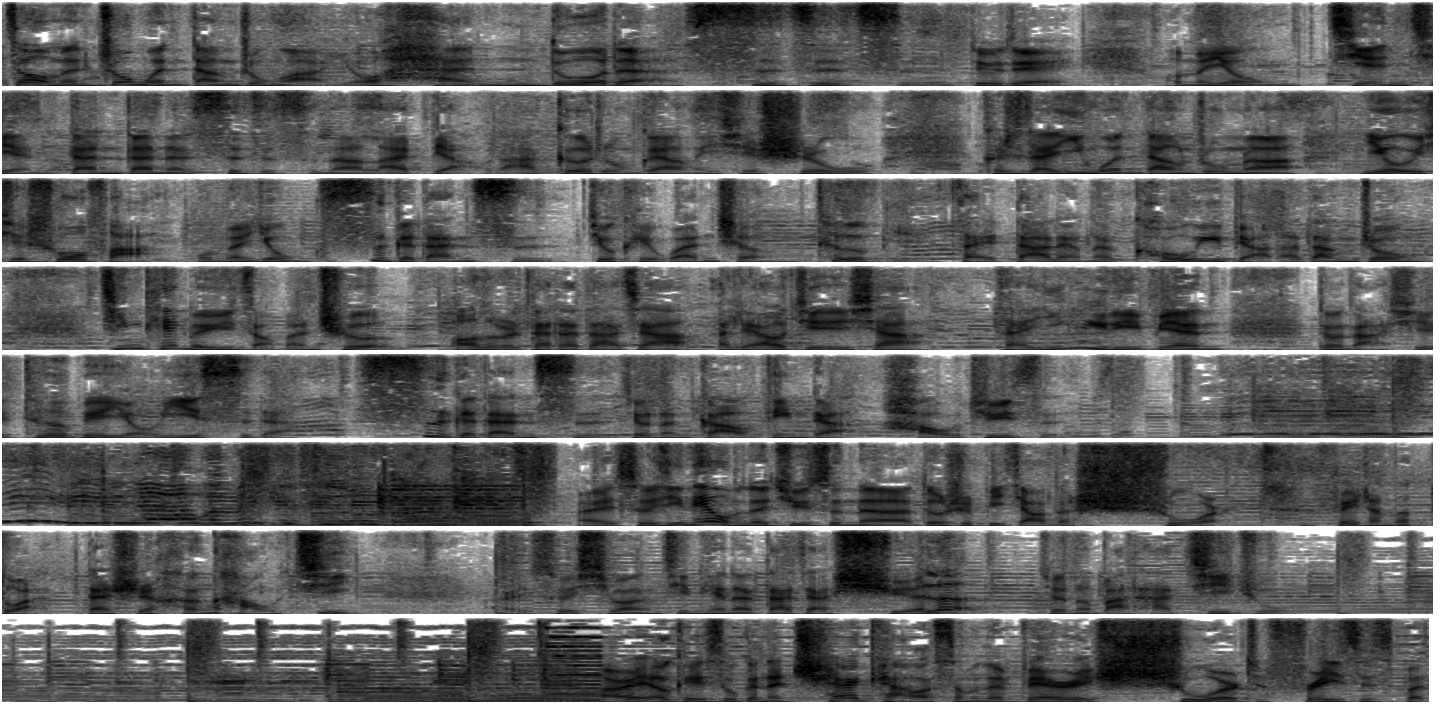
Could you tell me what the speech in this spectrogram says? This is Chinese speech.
在我们中文当中啊，有很多的四字词，对不对？我们用简简单单的四字词呢来表达各种各样的一些事物。可是，在英文当中呢，也有一些说法，我们用四个单词就可以完成。特别在大量的口语表达当中，今天美语早班车，Oliver 带着大家来了解一下，在英语里边都有哪些特别有意思的四个单词就能搞定的好句子。哎，所以今天我们的句子呢都是比较的 short，非常的短，但是很好记。哎，所以希望今天呢大家学了就能把它记住。Alright, okay, so we're gonna check out some of the very short phrases, but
